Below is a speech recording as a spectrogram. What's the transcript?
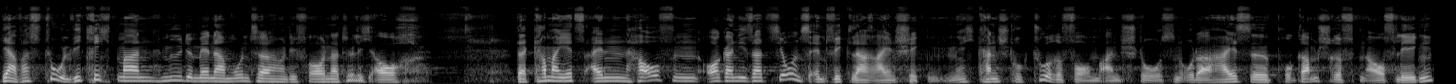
Ja, was tun? Wie kriegt man müde Männer munter und die Frauen natürlich auch? Da kann man jetzt einen Haufen Organisationsentwickler reinschicken. Ich kann Strukturreformen anstoßen oder heiße Programmschriften auflegen.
